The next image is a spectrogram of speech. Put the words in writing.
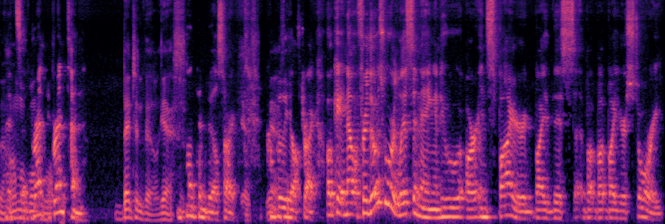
the home of Brent, Brenton. Bentonville, yes. Bentonville, sorry. Yes, Completely yes. off track. Okay, now for those who are listening and who are inspired by this, by, by your story,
